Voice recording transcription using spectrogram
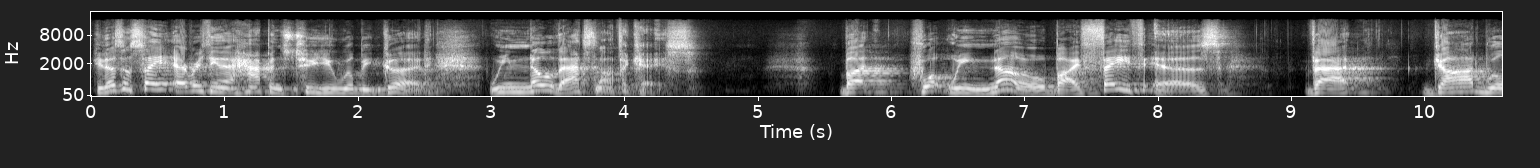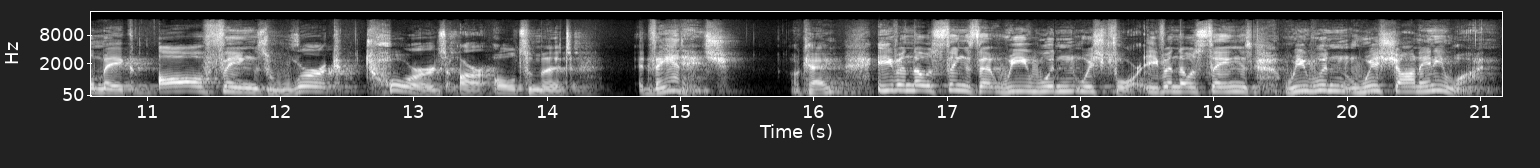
He doesn't say everything that happens to you will be good. We know that's not the case. But what we know by faith is that God will make all things work towards our ultimate advantage. Okay? Even those things that we wouldn't wish for, even those things we wouldn't wish on anyone.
